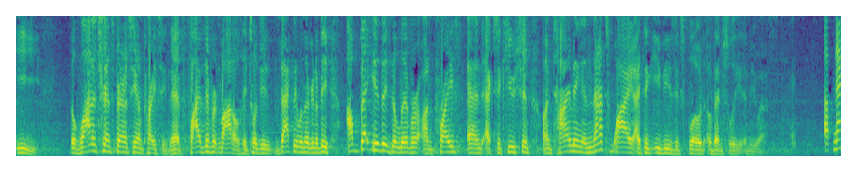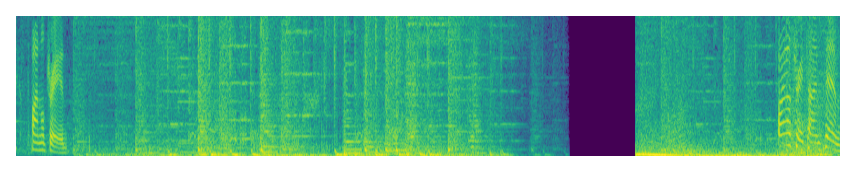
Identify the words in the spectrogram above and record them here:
E a lot of transparency on pricing. They had five different models. They told you exactly when they're going to be. I'll bet you they deliver on price and execution, on timing, and that's why I think EVs explode eventually in the U.S. Up next, final trades. Final trade time, Tim.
